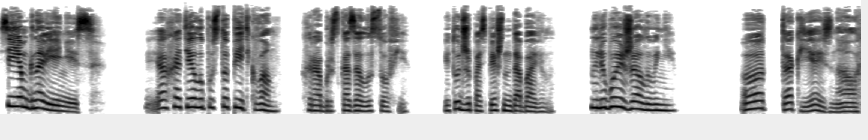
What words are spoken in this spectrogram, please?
Сие мгновение-с. Я хотела поступить к вам, храбро сказала Софья. И тут же поспешно добавила. На любое жалование. Вот так я и знала,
